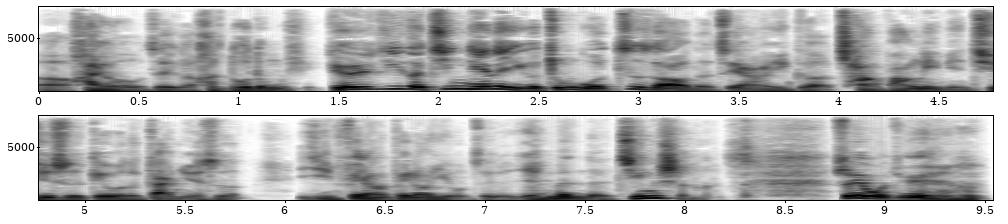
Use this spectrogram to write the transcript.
呃，还有这个很多东西，就是一个今天的一个中国制造的这样一个厂房里面，其实给我的感觉是已经非常非常有这个人文的精神了。所以我觉得，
